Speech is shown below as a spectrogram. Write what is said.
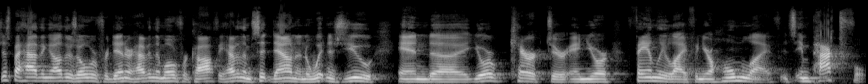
Just by having others over for dinner, having them over for coffee, having them sit down and witness you and uh, your character and your family life and your home life, it's impactful.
